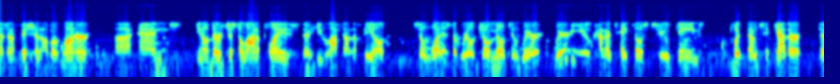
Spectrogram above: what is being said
as an efficient of a runner, uh, and you know there was just a lot of plays that he left on the field. So, what is the real Joe Milton? Where where do you kind of take those two games, put them together to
